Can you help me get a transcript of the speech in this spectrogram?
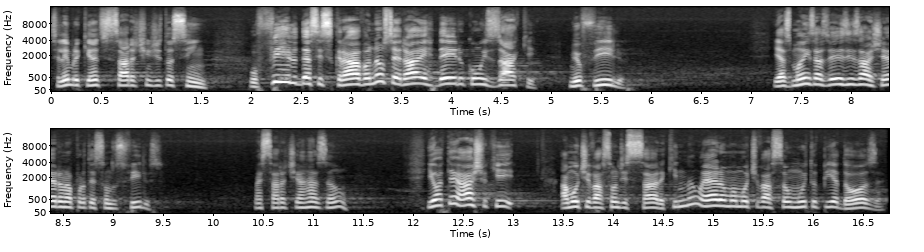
Você lembra que antes Sara tinha dito assim: o filho dessa escrava não será herdeiro com Isaac, meu filho. E as mães às vezes exageram na proteção dos filhos, mas Sara tinha razão. E eu até acho que a motivação de Sara, que não era uma motivação muito piedosa,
